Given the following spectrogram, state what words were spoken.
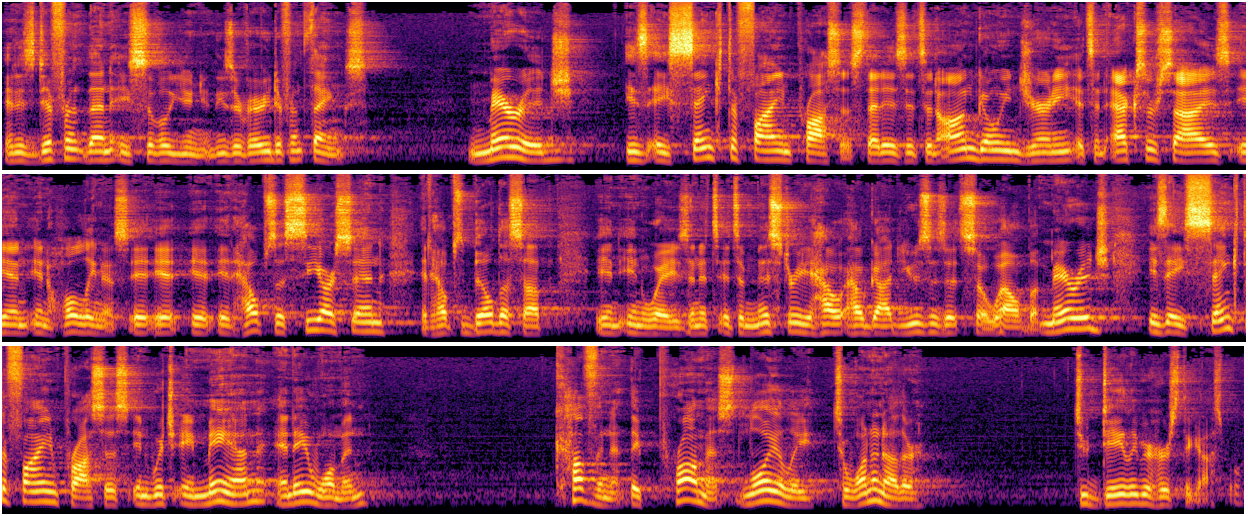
it is different than a civil union. These are very different things. Marriage is a sanctifying process. That is, it's an ongoing journey, it's an exercise in, in holiness. It, it, it, it helps us see our sin, it helps build us up in, in ways. And it's, it's a mystery how, how God uses it so well. But marriage is a sanctifying process in which a man and a woman covenant, they promise loyally to one another to daily rehearse the gospel.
